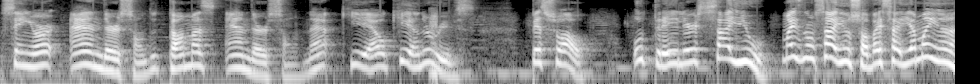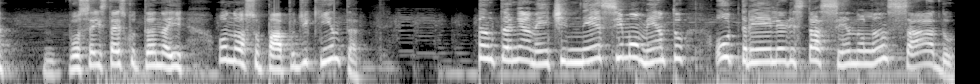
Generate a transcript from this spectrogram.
Senhor Anderson, do Thomas Anderson, né? Que é o Keanu Reeves. Pessoal, o trailer saiu, mas não saiu, só vai sair amanhã. Você está escutando aí o nosso papo de quinta. Instantaneamente, nesse momento, o trailer está sendo lançado.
